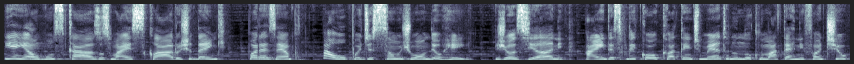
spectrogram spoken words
e em alguns casos mais claros de dengue, por exemplo, a UPA de São João del Rei. Josiane ainda explicou que o atendimento no núcleo materno-infantil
